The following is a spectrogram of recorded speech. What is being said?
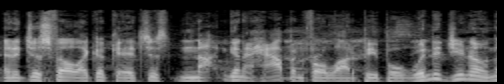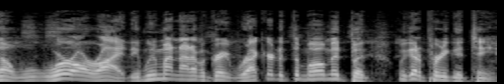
and it just felt like okay, it's just not going to happen for a lot of people. When did you know? No, we're all right. We might not have a great record at the moment, but we got a pretty good team.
